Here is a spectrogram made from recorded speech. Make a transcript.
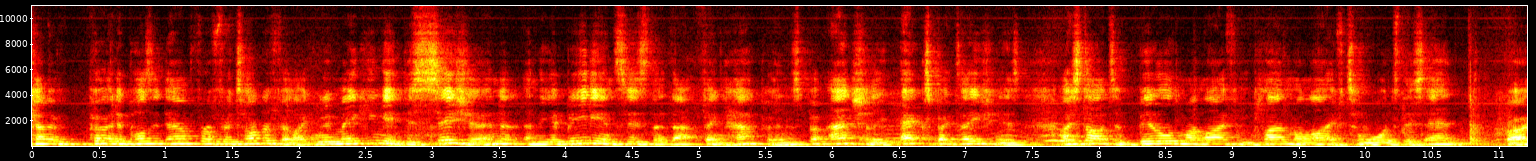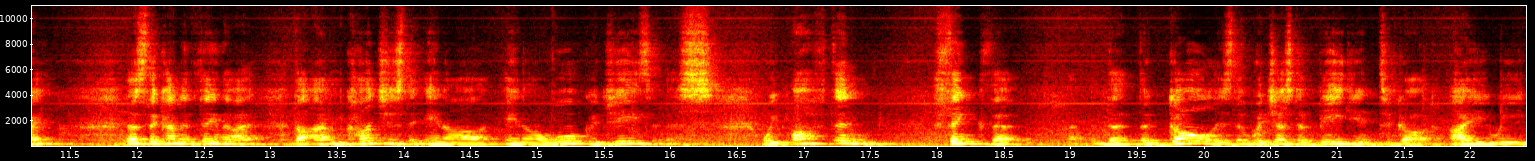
kind of put a deposit down for a photographer. Like we're making a decision, and the obedience is that that thing happens. But actually, expectation is I start to build my life and plan my life towards this end. Right? That's the kind of thing that I that I'm conscious that in our in our walk with Jesus, we often think that the, the goal is that we're just obedient to God, i.e., we,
